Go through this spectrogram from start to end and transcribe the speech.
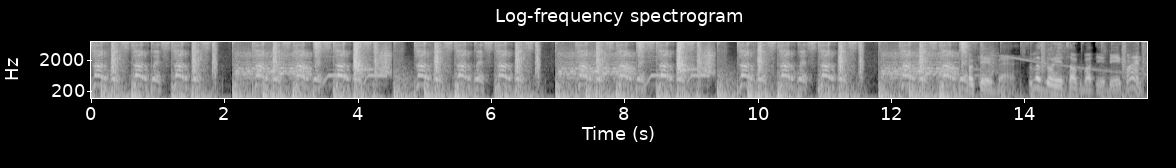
Slaughter West, Slaughter West, Slaughter West. Slaughter West, Slaughter West, Slaughter West. Okay, man. So let's go ahead and talk about the NBA Finals.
